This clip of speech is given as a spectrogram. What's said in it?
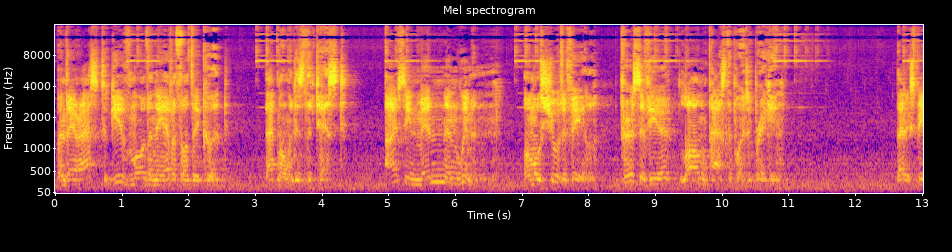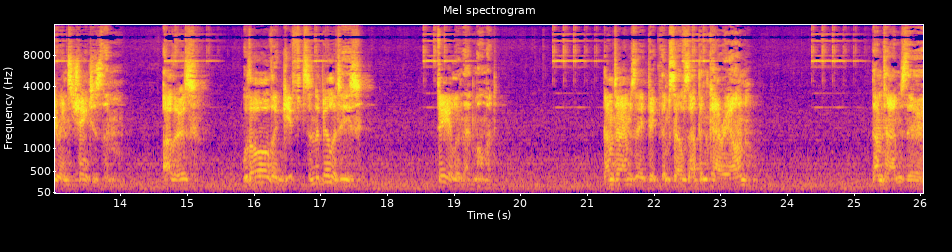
when they are asked to give more than they ever thought they could. That moment is the test. I've seen men and women, almost sure to fail, persevere long past the point of breaking. That experience changes them. Others, with all the gifts and abilities, fail in that moment. Sometimes they pick themselves up and carry on. Sometimes they're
